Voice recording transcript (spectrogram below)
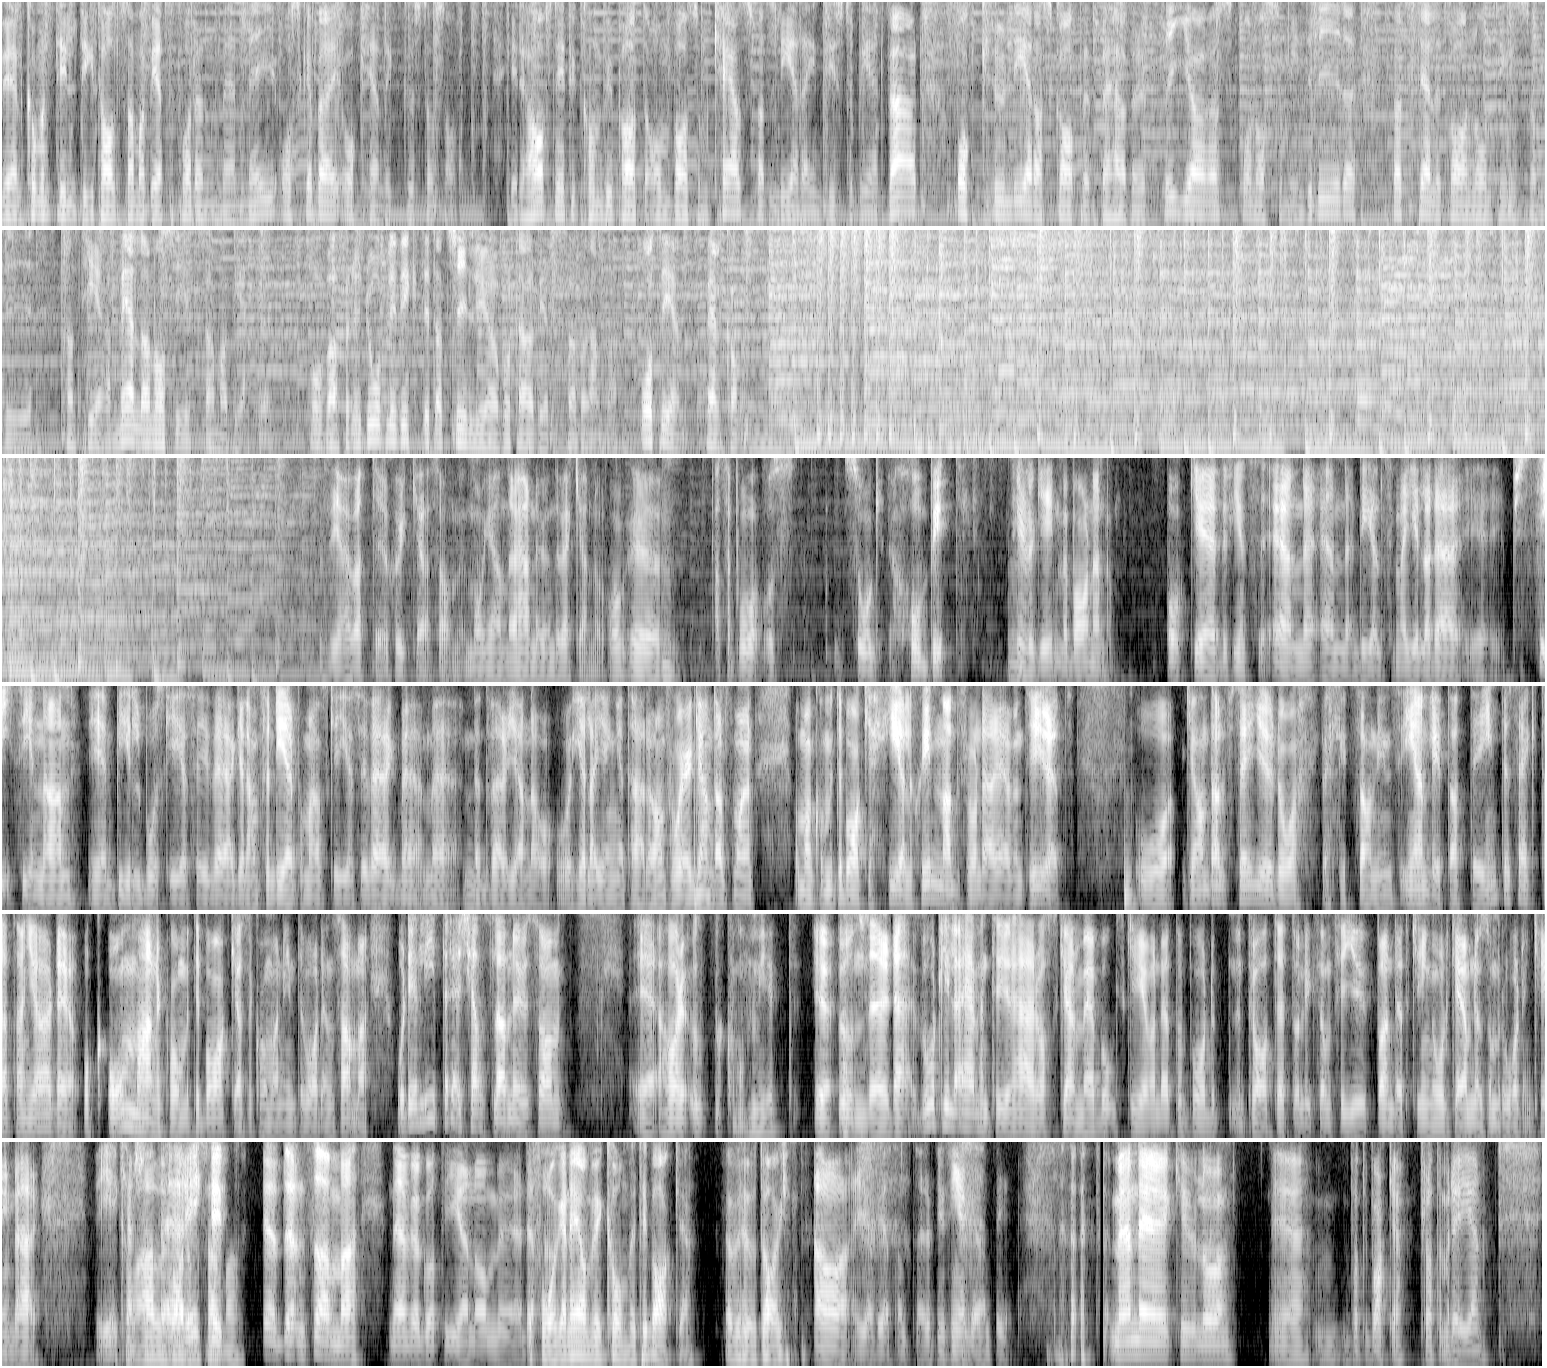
Välkommen till Digitalt samarbete-podden med mig, Oskar Berg och Henrik Gustafsson. I det här avsnittet kommer vi prata om vad som krävs för att leda i en distribuerad värld och hur ledarskapet behöver frigöras från oss som individer för att istället vara någonting som vi hanterar mellan oss i ett samarbete. Och varför det då blir viktigt att synliggöra vårt arbete för varandra. Återigen, välkommen! Varit eh, sjuka som många andra här nu under veckan och, och uh, mm. passade på och såg Hobbit, trilogin mm. med barnen. Och eh, det finns en, en del som jag gillar där eh, precis innan eh, Bilbo ska ge sig iväg, eller han funderar på om han ska ge sig iväg med, med, med dvärgarna och, och hela gänget här och han frågar mm. Gandalf om han, om han kommer tillbaka helskinnad från det här äventyret. Och Gandalf säger då väldigt sanningsenligt att det är inte säkert att han gör det och om han kommer tillbaka så kommer han inte vara densamma. Och det är lite den känslan nu som eh, har uppkommit eh, under det vårt lilla äventyr här Oskar med bokskrivandet och poddpratet och liksom fördjupandet kring olika ämnesområden kring det här. Vi är kanske inte är riktigt densamma när vi har gått igenom eh, detta. Frågan är om vi kommer tillbaka överhuvudtaget. Ja, jag vet inte. Det finns inga garantier. Men eh, kul att eh, vara tillbaka, prata med dig igen.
